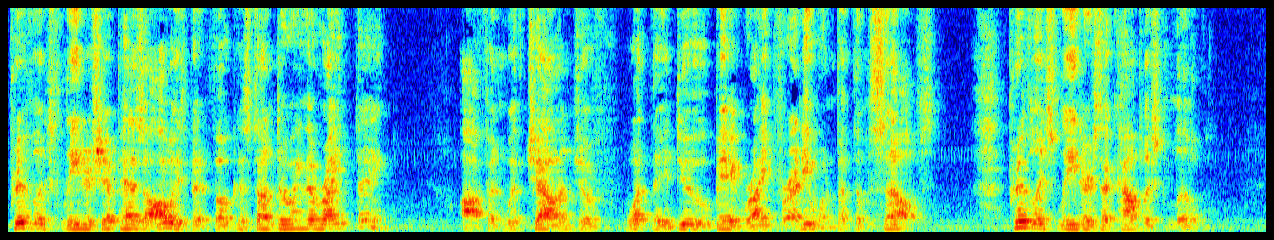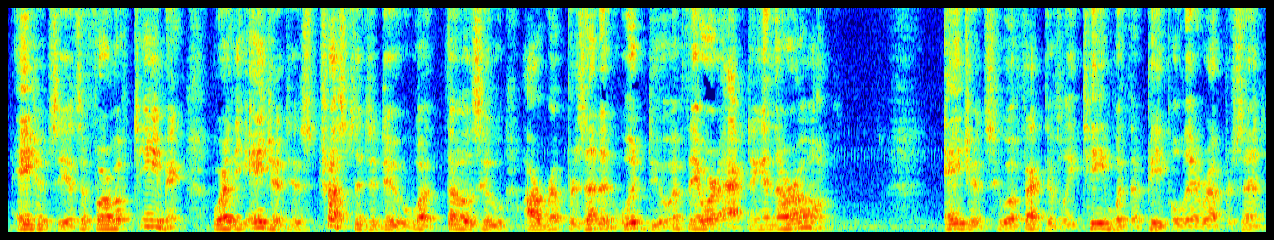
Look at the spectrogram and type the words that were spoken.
Privileged leadership has always been focused on doing the right thing, often with challenge of what they do being right for anyone but themselves. Privileged leaders accomplished little. Agency is a form of teaming, where the agent is trusted to do what those who are represented would do if they were acting in their own. Agents who effectively team with the people they represent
